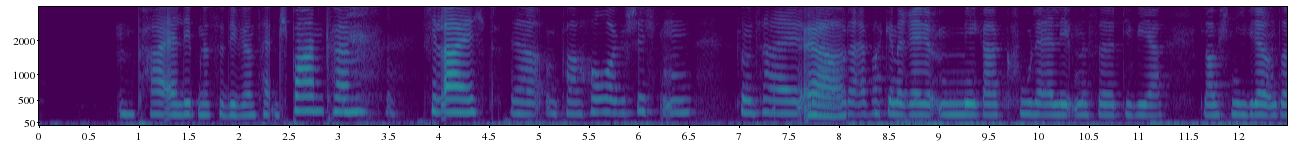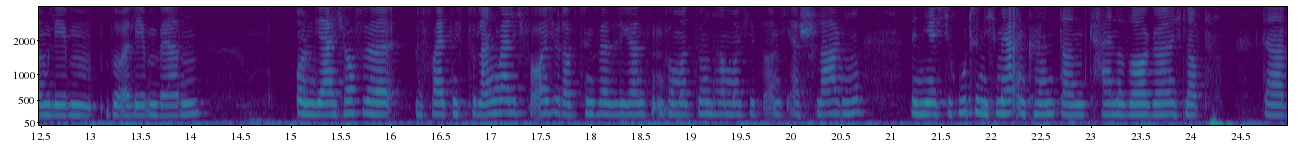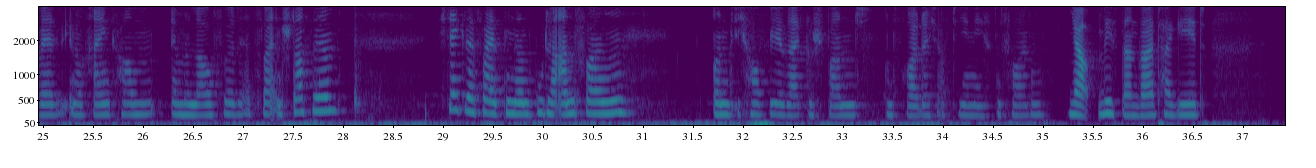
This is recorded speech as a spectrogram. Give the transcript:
ein paar Erlebnisse, die wir uns hätten sparen können. Vielleicht. Ja, ein paar Horrorgeschichten zum Teil. Ja. Ja. oder einfach generell mega coole Erlebnisse, die wir, glaube ich, nie wieder in unserem Leben so erleben werden. Und ja, ich hoffe, das war jetzt nicht zu langweilig für euch oder beziehungsweise die ganzen Informationen haben euch jetzt auch nicht erschlagen. Wenn ihr euch die Route nicht merken könnt, dann keine Sorge. Ich glaube, da werdet ihr noch reinkommen im Laufe der zweiten Staffel. Ich denke, das war jetzt ein ganz guter Anfang. Und ich hoffe, ihr seid gespannt und freut euch auf die nächsten Folgen. Ja, wie es dann weitergeht,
